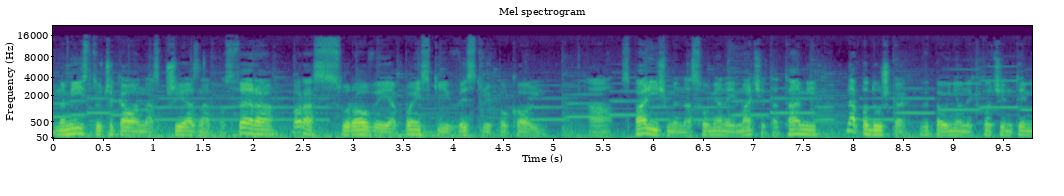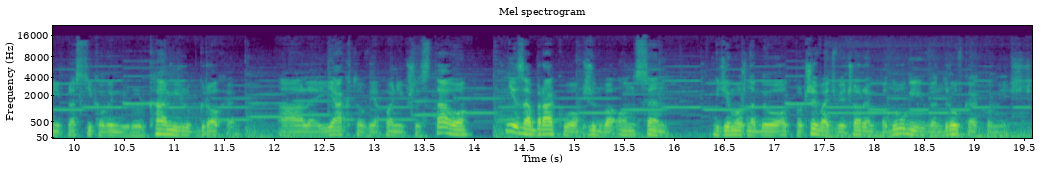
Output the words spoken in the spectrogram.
Na miejscu czekała nas przyjazna atmosfera oraz surowy japoński wystrój pokoi, a spaliśmy na słomianej macie tatami na poduszkach wypełnionych pociętymi plastikowymi rurkami lub grochem. Ale jak to w Japonii przystało, nie zabrakło źródła onsen, gdzie można było odpoczywać wieczorem po długich wędrówkach po mieście.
